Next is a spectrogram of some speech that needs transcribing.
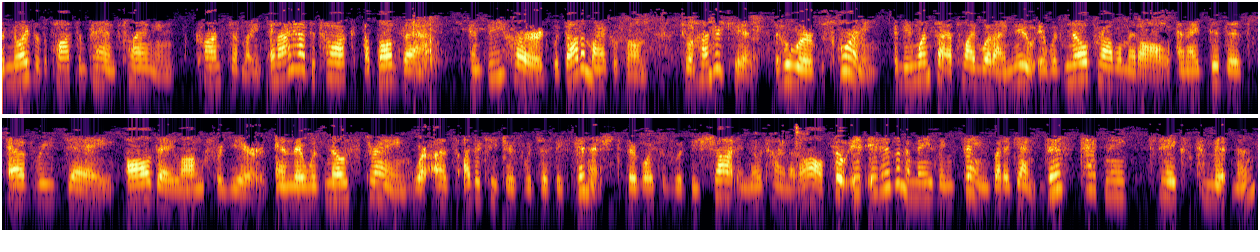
the noise of the pots and pans clanging constantly. And I had to talk above that and be heard without a microphone to 100 kids who were squirmy. I mean, once I applied what I knew, it was no problem at all. And I did this every day, all day long for years. And there was no strain, whereas other teachers would just be finished. Their voices would be shot in no time at all. So it, it is an amazing thing. But again, this technique takes commitment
